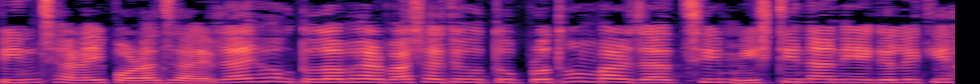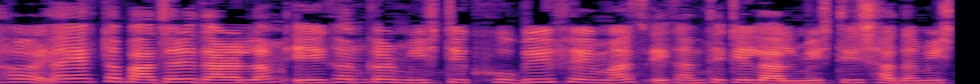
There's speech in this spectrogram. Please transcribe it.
পিন ছাড়াই পরা যায়। যাই হোক দুলা ভাইয়ের বাসায় যেহেতু প্রথমবার যাচ্ছি, মিষ্টি না নিয়ে গেলে কি হয়? তাই একটা বাজারে দাঁড়ালাম। এইখানকার মিষ্টি খুবই ফেমাস এখান থেকে লাল মিষ্টি, সাদা মিষ্টি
